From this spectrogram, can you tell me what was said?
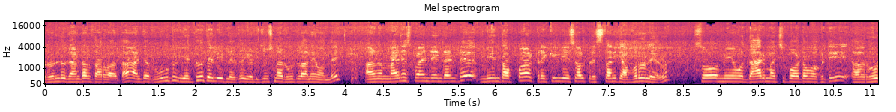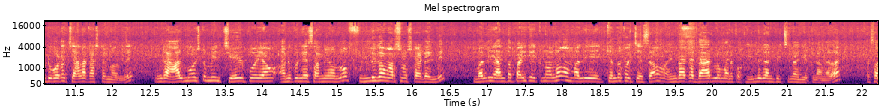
రెండు గంటల తర్వాత అంటే రూట్ ఎటు తెలియట్లేదు ఎటు చూసినా రూట్లానే ఉంది. అండ్ మైనస్ పాయింట్ ఏంటంటే మేము తప్ప ట్రెక్కింగ్ చేసే వాళ్ళు ప్రస్తుతానికి ఎవరూ లేరు. సో మేము దారి మర్చిపోవటం ఒకటి ఆ, రూట్ కూడా చాలా కష్టంగా ఉంది. ఇంకా ఆల్మోస్ట్ మేము చేరిపోయాం అనుకునే సమయంలో ఫుల్గా వర్షం స్టార్ట్ అయింది. మళ్ళీ అంత పైకి ఎక్కిన వాళ్ళం మళ్ళీ కిందకు వచ్చేసాం. ఇందాక దారిలో మనకు ఒక ఇల్లు కనిపించింది అని చెప్పినాం కదా. సో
